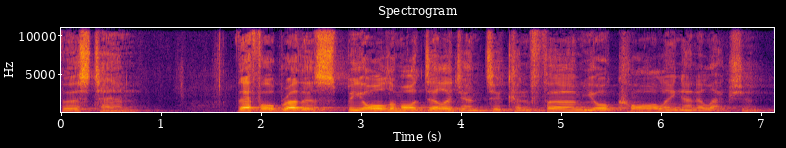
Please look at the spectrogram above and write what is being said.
verse 10. Therefore, brothers, be all the more diligent to confirm your calling and election.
